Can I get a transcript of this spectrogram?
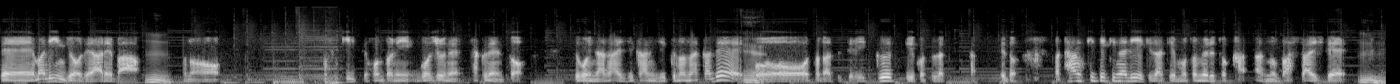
えでまあ、林業であればえ。うん。その好きって本当に50年100年とすごい長い時間軸の中でええ。こう育てていくっていうことだったけど、まあ、短期的な利益だけ求めるとかあの伐採してうん。こ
